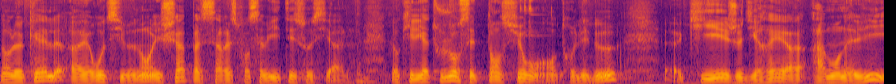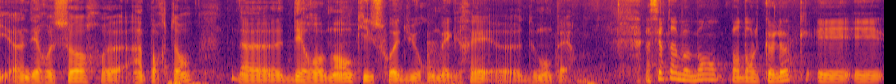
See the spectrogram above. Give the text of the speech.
dans lequel un héros de Simenon échappe à sa responsabilité sociale. Donc il y a toujours cette tension entre les deux, euh, qui est, je dirais, à mon avis, un des ressorts euh, importants euh, des romans, qu'ils soient durs ou maigrets, de mon père. À certains moments, pendant le colloque et,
